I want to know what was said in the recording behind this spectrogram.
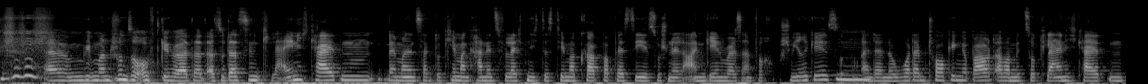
ähm, wie man schon so oft gehört hat. Also das sind Kleinigkeiten, wenn man sagt, okay, man kann jetzt vielleicht nicht das Thema Körper per se so schnell angehen, weil es einfach schwierig ist. Mhm. I don't know what I'm talking about, aber mit so Kleinigkeiten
